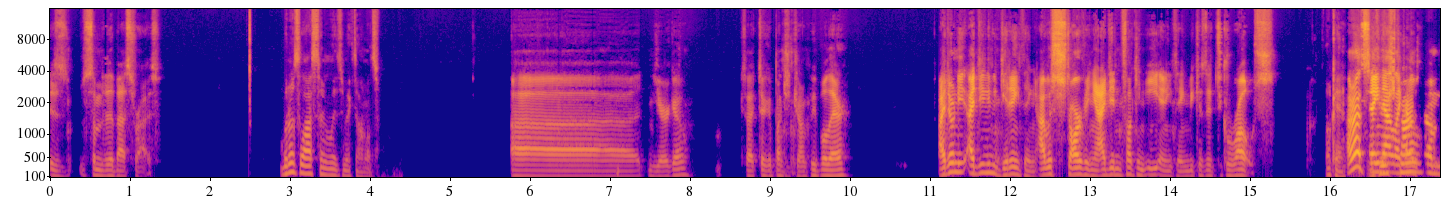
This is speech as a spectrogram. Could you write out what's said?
is some of the best fries. When was the last time we went to McDonald's? Uh, year ago, because I took a bunch of drunk people there. I don't. Eat, I didn't even get anything. I was starving. I didn't fucking eat anything because it's gross. Okay. I'm not saying that like I'm some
